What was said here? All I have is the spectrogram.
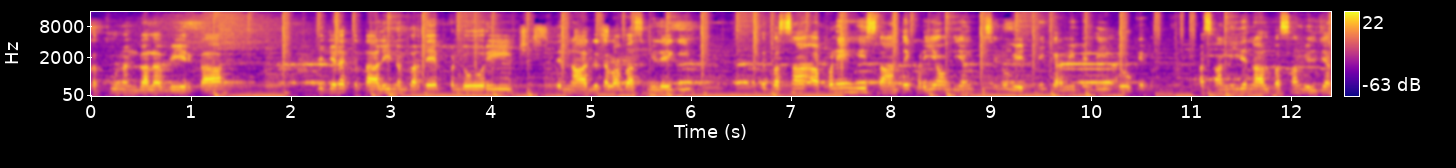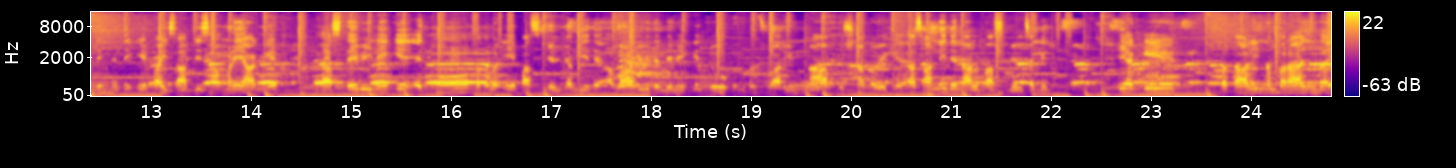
ਕੱਥੂ ਨੰਗਲ, ਵੇਰਕਾ ਤੇ ਜਿਹੜਾ 41 ਨੰਬਰ ਤੇ ਪੰਡੋਰੀ ਤੇ ਨਾਗ ਕਲਾਂ ਬੱਸ ਮਿਲੇਗੀ। ਤੇ ਬੱਸਾਂ ਆਪਣੇ ਹੀ ਸਥਾਨ ਤੇ ਖੜੀਆਂ ਹੁੰਦੀਆਂ ਨੇ, ਕਿਸੇ ਨੂੰ ਵੇਟ ਨਹੀਂ ਕਰਨੀ ਪੈਂਦੀ, ਜੋ ਕਿ ਆਸਾਨੀ ਦੇ ਨਾਲ ਬੱਸਾਂ ਮਿਲ ਜਾਂਦੀਆਂ ਨੇ ਤੇ ਇਹ ਭਾਈ ਸਾਹਿਬ ਜੀ ਸਾਹਮਣੇ ਆ ਕੇ ਦੱਸਦੇ ਵੀ ਨੇ ਕਿ ਇੱਥੋਂ ਮਤਲਬ ਇਹ ਬੱਸ ਮਿਲ ਜਾਂਦੀ ਹੈ ਤੇ ਆਵਾਜ਼ ਵੀ ਦਿੰਦੇ ਨੇ ਕਿ ਜੋ ਕਿ ਮਤਲਬ ਸਵਾਰੀ ਨੂੰ ਨਾ ਪੁੱਛਣਾ ਪਵੇ ਕਿ ਆਸਾਨੀ ਦੇ ਨਾਲ ਬੱਸ ਮਿਲ ਸਕੇ। ਇਹ ਅੱਗੇ 42 ਨੰਬਰ ਆ ਜਾਂਦਾ ਹੈ,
